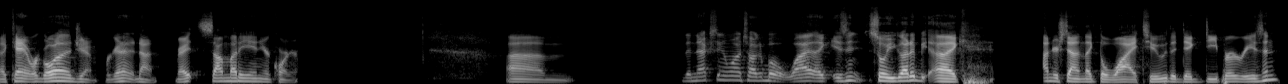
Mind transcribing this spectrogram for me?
Okay, we're going to the gym, we're getting it done, right? Somebody in your corner. Um, the next thing I want to talk about why like isn't so you got to be like understand like the why too, the dig deeper reason.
